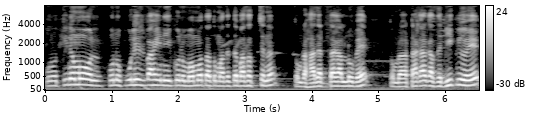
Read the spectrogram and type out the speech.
কোনো তৃণমূল, কোনো পুলিশ বাহিনী, কোনো মমতা তোমাদেরকে বাঁচাচ্ছে না। তোমরা হাজার টাকার লোভে, তোমরা টাকার কাছে বিক্রি হয়ে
